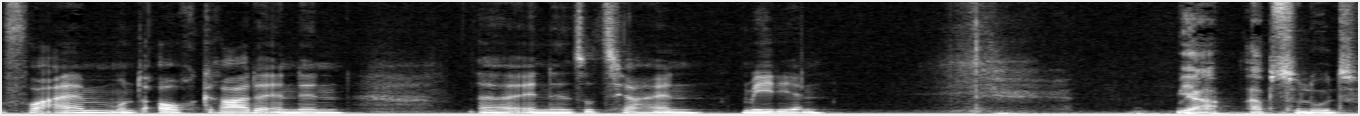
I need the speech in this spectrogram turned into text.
vor allem und auch gerade in den, äh, in den sozialen Medien. Ja, absolut.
